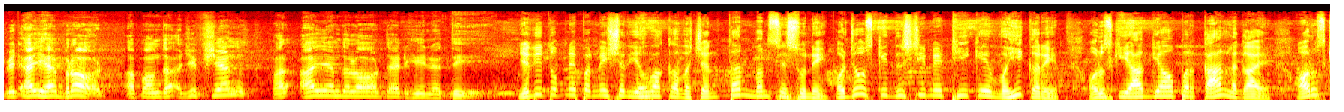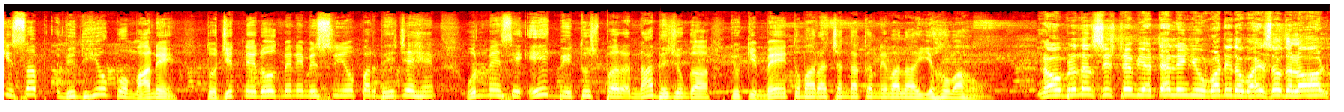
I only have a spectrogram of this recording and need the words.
which I have brought upon the Egyptians, for I am the Lord that healeth thee. यदि तू अपने परमेश्वर यहोवा का वचन तन मन से सुने और जो उसकी दृष्टि में ठीक है वही करे और उसकी आज्ञाओं पर कान लगाए और उसकी सब विधियों को माने तो जितने रोग मैंने मिस्रियों पर भेजे हैं उनमें से एक भी तुझ पर ना भेजूँगा क्योंकि मैं तुम्हारा चंगा करने वाला यहोवा हूँ Now, brother sister, we are telling you what is the voice of the Lord.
